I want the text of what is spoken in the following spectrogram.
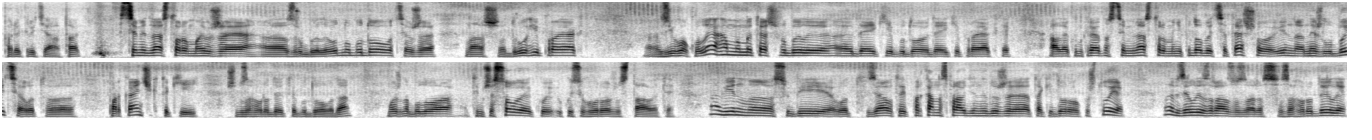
перекриття. Так? З цим інвестором ми вже е, зробили одну будову, це вже наш другий проєкт. З його колегами ми теж робили е, деякі будови, деякі проекти. Але конкретно з цим інвестором мені подобається те, що він не жлобиться. От е, парканчик такий, щоб загородити будову. Да? Можна було тимчасово яку- якусь огорожу ставити. А він е, собі от взяв. Той паркан насправді не дуже так і дорого коштує, але взяли зразу зараз, загородили.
